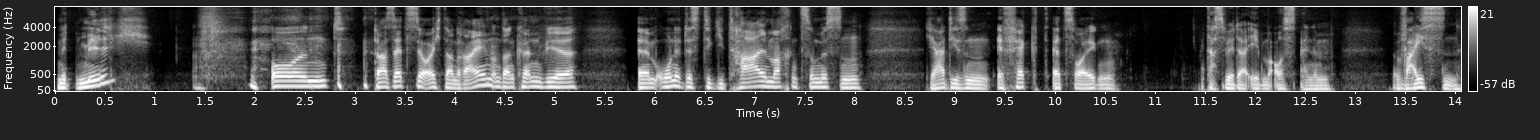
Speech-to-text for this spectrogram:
mit Milch. Und da setzt ihr euch dann rein und dann können wir, ähm, ohne das digital machen zu müssen, ja, diesen Effekt erzeugen, dass wir da eben aus einem weißen,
